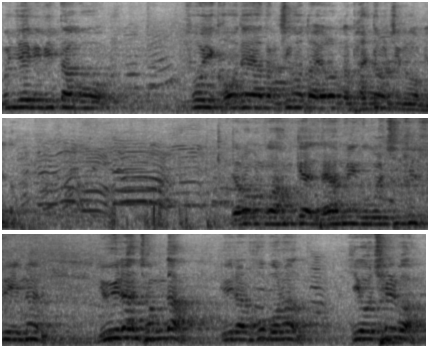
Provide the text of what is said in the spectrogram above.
문재인이 믿다고 소위 거대 야당 찍었다 여러분들 발등을 찍는 겁니다. 여러분과 함께 대한민국을 지킬 수 있는 유일한 정당, 유일한 후보는 기호 7번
